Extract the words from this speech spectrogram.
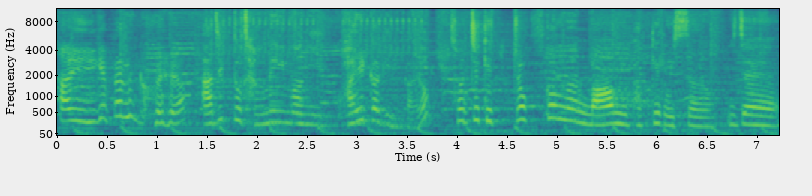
아니, 이게 빼는 거예요? 아직도 장래희망이 과일 가게인가요? 솔직히 조금은 마음이 바뀌고 있어요. 이제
